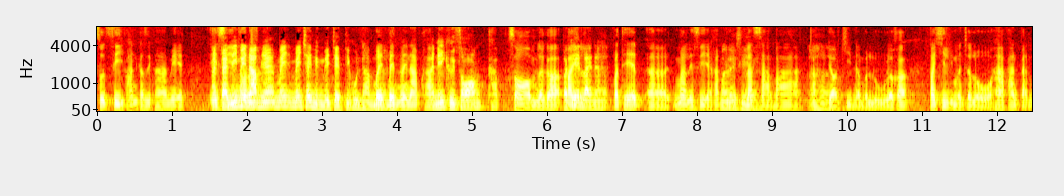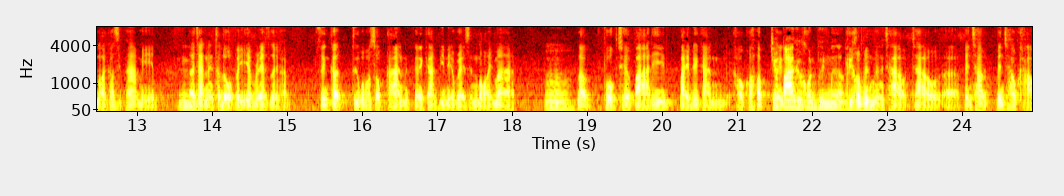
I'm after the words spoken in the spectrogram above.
สุด 4,095 เมตร แต่นี้ไม่นับเนี่ยไม่ไม่ใช่หนึ่งในเจ็ดที่คุณทำไม่ไม่นะไม่นับครับ อันนี้คือซ้อม ครับ ซ้อมแล้วก็ปประเทศอะไรนะฮะประเทศเอ่อมาเลเซียครับมาเลเซียที่รัสซาบาอ่าฮะ ยอดคีนาบาลูแล้วก็ไปคิริมันจาโร 5,895 เมตร แล้วจากนั้นกระโดดไปเอเวอเรสต์เลยครับ ซึ่งก็ถือว่าประสบการณ์ในการปีนเอเวอเรสต์น้อยมากเออ แล้วพวกเชอร์ปาที่ไปด้วยกันเขาก็เชือปลาคือคนพื้นเมือง คือคนพื้นเมืองชาวชาวเอ่อเป็นชาวเป็นชาวเขา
